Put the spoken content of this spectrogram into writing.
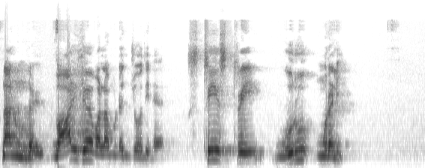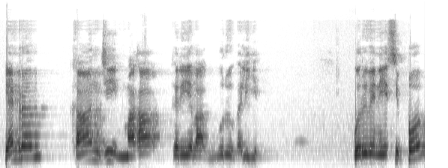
நான் உங்கள் வாழ்க வளமுடன் ஜோதிடர் ஸ்ரீ ஸ்ரீ குரு முரளி என்றும் காஞ்சி மகா பெரியவா குரு வழியில். குருவை நேசிப்போம்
